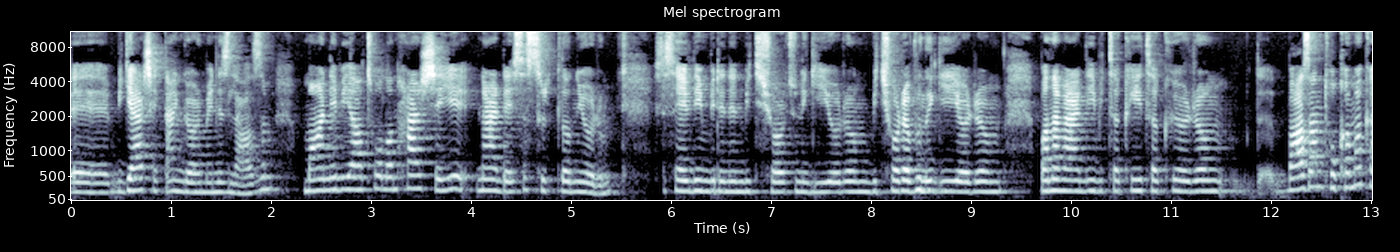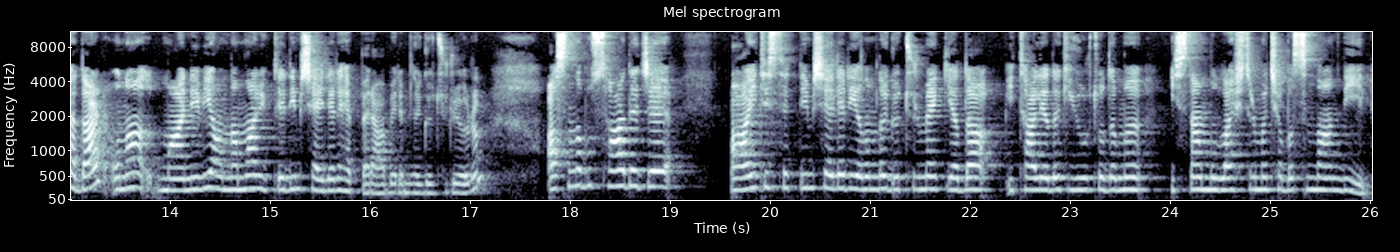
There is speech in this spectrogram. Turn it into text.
e, bir gerçekten görmeniz lazım. Maneviyatı olan her şeyi neredeyse sırtlanıyorum. İşte sevdiğim birinin bir tişörtünü giyiyorum, bir çorabını giyiyorum, bana verdiği bir takıyı takıyorum. Bazen tokama kadar ona manevi anlamlar yüklediğim şeyleri hep beraberimde götürüyorum. Aslında bu sadece ait hissettiğim şeyleri yanımda götürmek ya da İtalya'daki yurt odamı İstanbullaştırma çabasından değil.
